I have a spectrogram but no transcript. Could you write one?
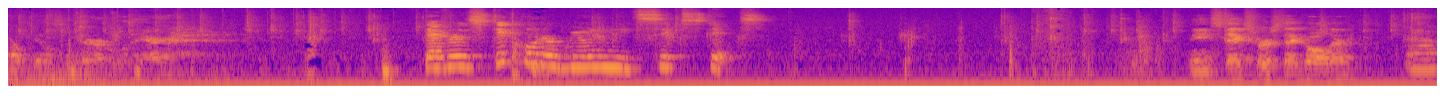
Nope. kill some dirt over there. Dad, for the stick holder, we only need six sticks. Need sticks for a stick holder? Yeah.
